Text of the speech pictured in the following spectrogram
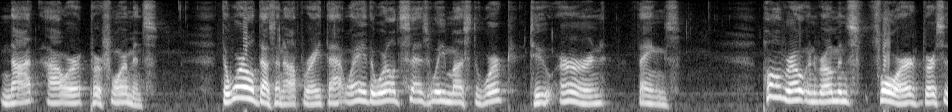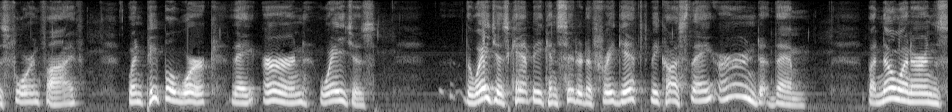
not our performance. The world doesn't operate that way. The world says we must work to earn things. Paul wrote in Romans 4, verses 4 and 5 when people work, they earn wages. The wages can't be considered a free gift because they earned them. But no one earns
